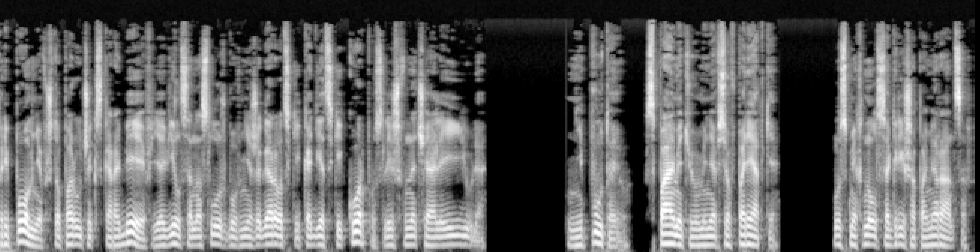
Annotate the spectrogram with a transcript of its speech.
припомнив, что поручик Скоробеев явился на службу в Нижегородский кадетский корпус лишь в начале июля. Не путаю, с памятью у меня все в порядке, усмехнулся Гриша Померанцев.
